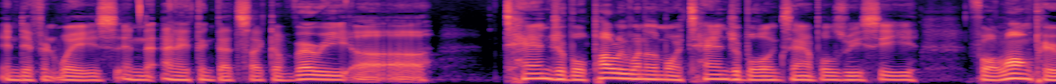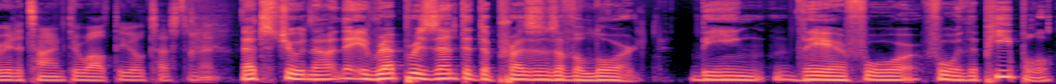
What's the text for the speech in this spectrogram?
in different ways. And, and I think that's like a very uh, tangible, probably one of the more tangible examples we see for a long period of time throughout the Old Testament. That's true. Now it represented the presence of the Lord being there for for the people,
